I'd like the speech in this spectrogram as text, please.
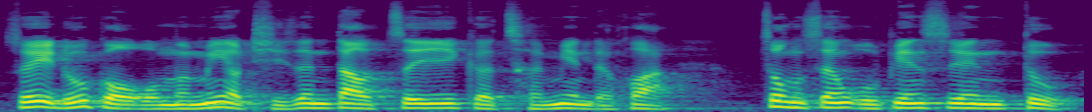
所以如果我们没有体认到这一个层面的话，众生无边誓愿度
